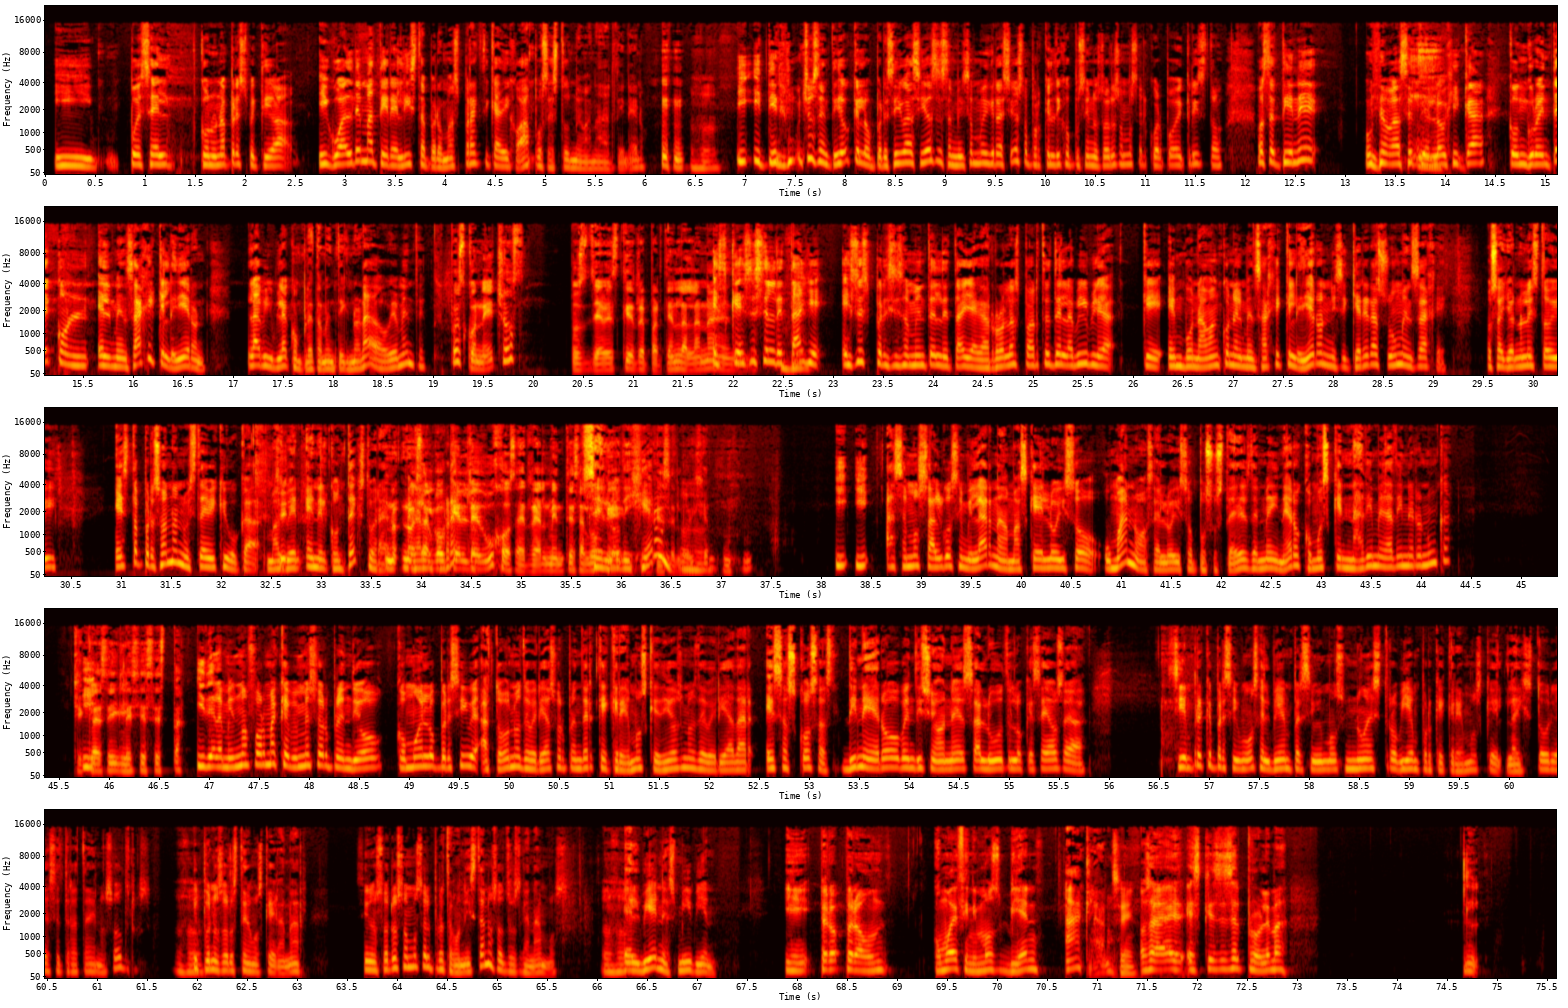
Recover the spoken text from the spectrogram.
Y pues él, con una perspectiva igual de materialista, pero más práctica, dijo, ah, pues estos me van a dar dinero. Y, y tiene mucho sentido que lo perciba así, o sea, se me hizo muy gracioso porque él dijo, pues si nosotros somos el cuerpo de Cristo. O sea, tiene una base teológica congruente con el mensaje que le dieron. La Biblia completamente ignorada, obviamente. Pues con hechos. Pues ya ves que repartían la lana. Es que ese es el detalle, ese es precisamente el detalle. Agarró las partes de la Biblia que embonaban con el mensaje que le dieron, ni siquiera era su mensaje. O sea, yo no le estoy... Esta persona no está equivocada, más Sí. bien en el contexto era. No, no era es algo que él dedujo, o sea, realmente es algo Se que, lo dijeron. que se lo dijeron. Y, y hacemos algo similar, nada más que él lo hizo humano, o sea, él lo hizo, pues ustedes denme dinero, ¿cómo es que nadie me da dinero nunca? ¿Qué Y- clase de iglesia es esta? Y de la misma forma que a mí me sorprendió cómo él lo percibe, a todos nos debería sorprender que creemos que Dios nos debería dar esas cosas, dinero, bendiciones, salud, lo que sea, o sea, siempre que percibimos el bien, percibimos nuestro bien porque creemos que la historia se trata de nosotros. Y pues nosotros tenemos que ganar. Si nosotros somos el protagonista, nosotros ganamos. El bien es mi bien. Y, pero, pero aún, ¿cómo definimos bien? Ah, claro. Sí. O sea, es, es que ese es el problema.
